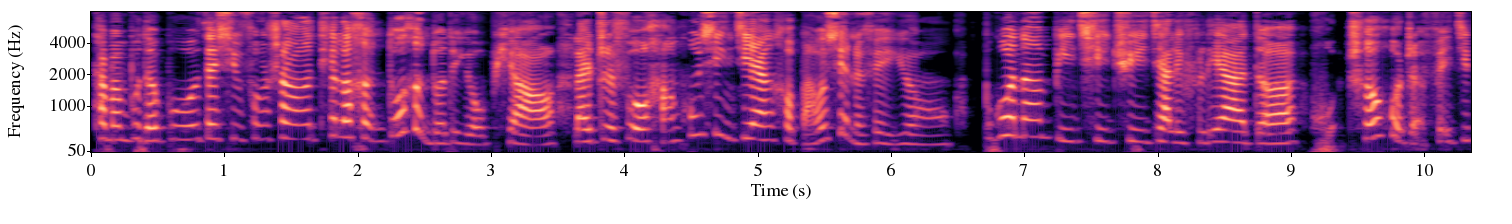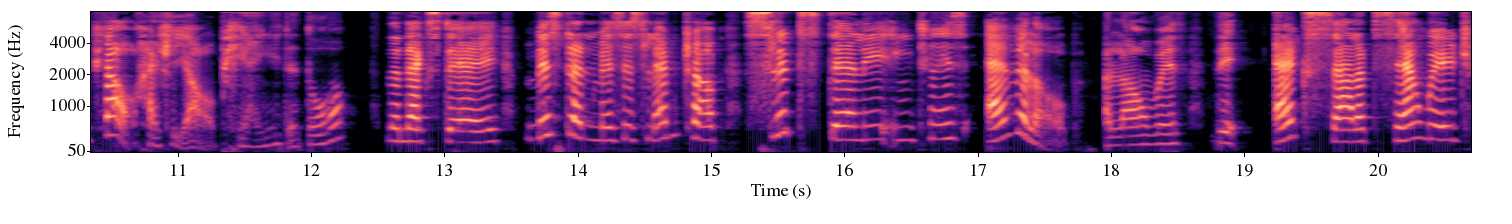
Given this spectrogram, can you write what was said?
他们不得不在信封上贴了很多很多的邮票来支付航空信件和保险的费用。不过呢，比起去加利福尼亚的火车或者飞机票，还是要便宜得多。The next day, Mr. and Mrs. Lambchop slipped Stanley into his envelope, along with the egg salad sandwich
